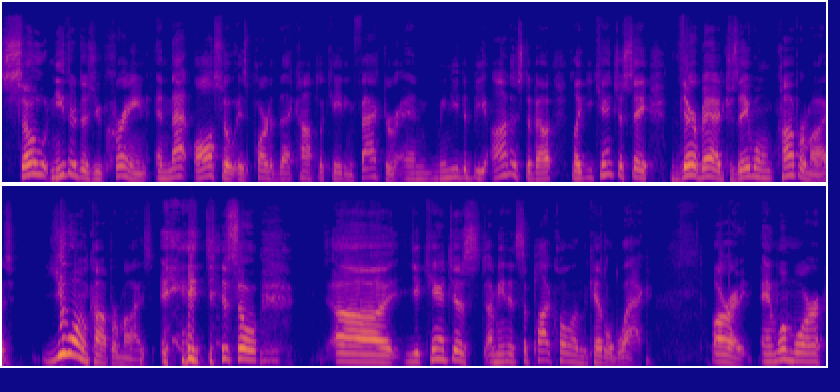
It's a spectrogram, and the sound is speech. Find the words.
so neither does Ukraine, and that also is part of that complicating factor. And we need to be honest about, like, you can't just say they're bad because they won't compromise. You won't compromise. so uh, you can't just. I mean, it's the pot calling the kettle black. All right, and one more.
